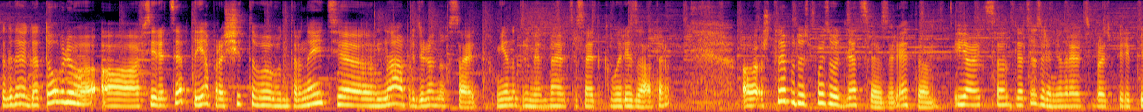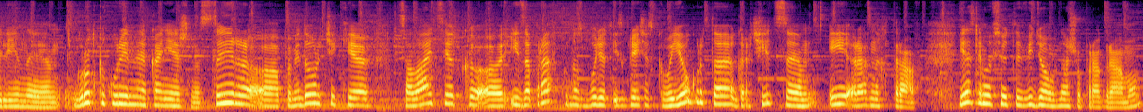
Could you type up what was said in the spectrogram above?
Когда я готовлю, э, все рецепты я просчитываю в интернете на определенных сайтах. Мне, например, нравится сайт «Калоризатор». Э, Что я буду использовать для цезаря? Это яйца. Для цезаря мне нравится брать перепелиные. Грудка куриная, конечно, сыр, э, помидорчики, салатик. Э, И заправка у нас будет из греческого йогурта, горчицы и разных трав. Если мы все это введем в нашу программу,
